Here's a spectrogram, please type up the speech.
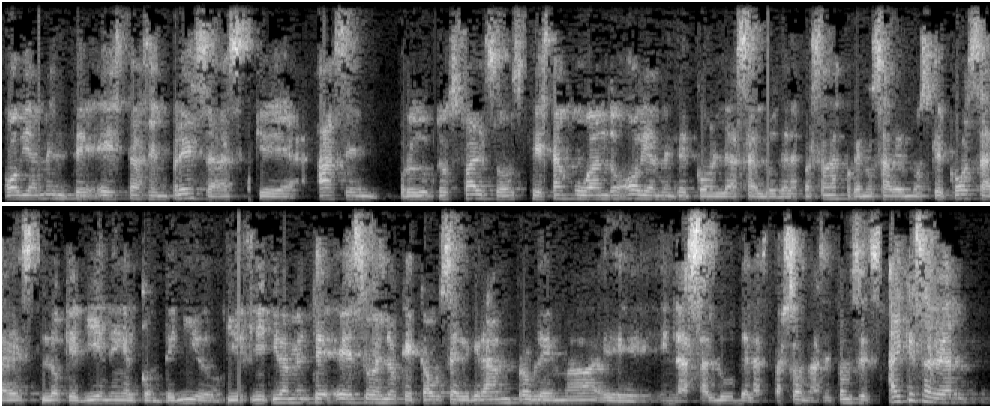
obviamente estas empresas que hacen productos falsos están jugando obviamente con la salud de las personas porque no sabemos qué cosa es lo que viene en el contenido y definitivamente eso es lo que causa el gran problema eh, en la salud de las personas. Entonces hay que saber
